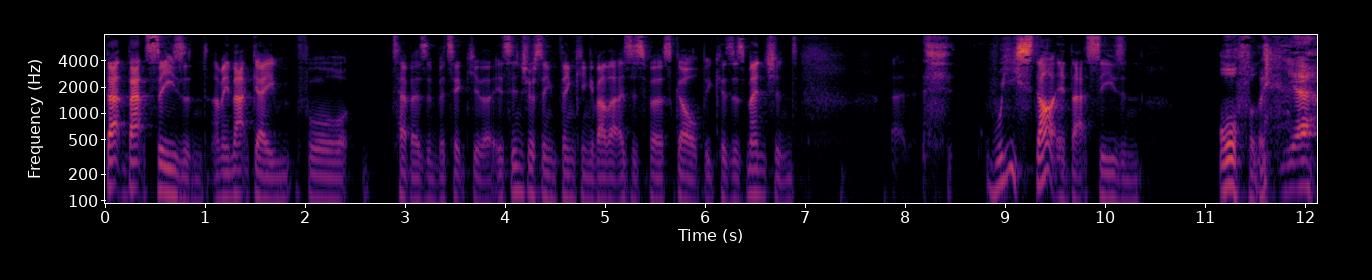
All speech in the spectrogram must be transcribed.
that that season. I mean that game for Tevez in particular. It's interesting thinking about that as his first goal because, as mentioned, uh, we started that season awfully. Yeah.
